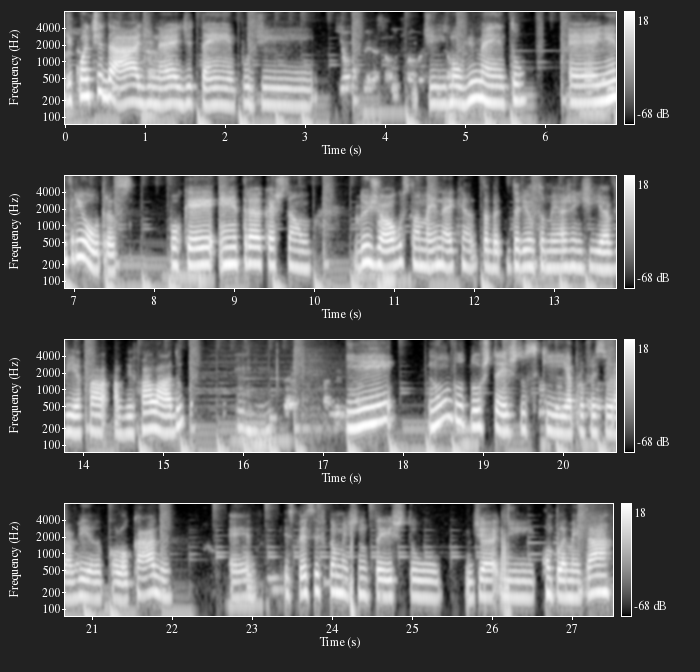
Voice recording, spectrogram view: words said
de quantidade, né? De tempo, de, de movimento, é, e entre outras. Porque entra a questão dos jogos também, né? Que anterior também a gente havia, havia falado. Uhum. E num do, dos textos que a professora havia colocado, é, especificamente no texto de, de complementar,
